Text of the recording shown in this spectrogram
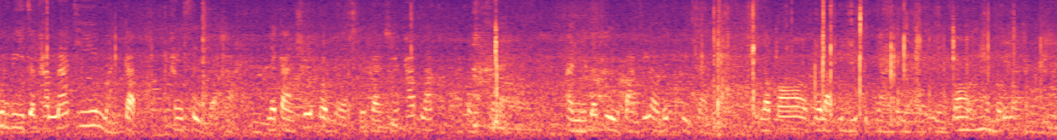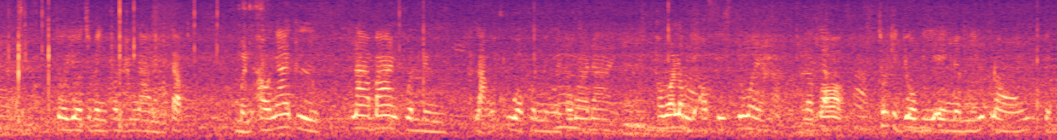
คุณบีจะทำหน้าที่เหมือนกับทางสื่ออะค่ะในการช่วยโปรโมทโดยการใช้ภาพลักษณ์ของการเป็นนักแสดงอันนี้ก็คือตามที่เราได้คุยกัน แล้วก็เวลาคุณบีติดงานเองอะไรเองก็ทำไม่ได้มาทำงานตัวโยจะเป็นคนทำงานเหมือนกับ เหมือนเอาง่ายคือหน้าบ้านคนหนึ่ง หลังครัวคนหนึ่งก็ว่าได้ เพราะว่าเรามีออฟฟิศด้วยค่ะ แล้วก็ธุรกิจโยบีเองเนี่ยมีลูกน้องเกือ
